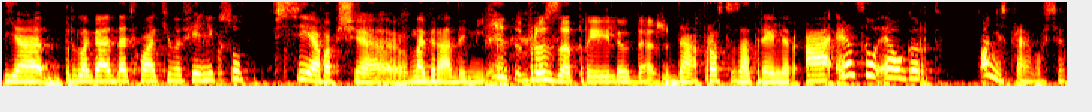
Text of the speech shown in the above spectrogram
я предлагаю дать Хоакину Фениксу все вообще награды мира. Просто за трейлер даже. Да, просто за трейлер. А Энсел Элгард, он не справился.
